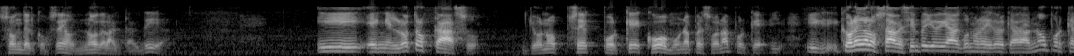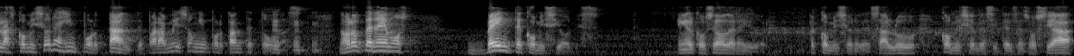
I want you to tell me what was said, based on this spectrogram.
son del consejo, no de la alcaldía. Y en el otro caso, yo no sé por qué, cómo una persona, porque, y, y- y colega lo sabe, siempre yo oía a algunos regidores que hablan, no, porque las comisiones importantes, para mí son importantes todas. Nosotros tenemos 20 comisiones en el Consejo de Regidores. Comisiones de salud, comisión de asistencia social,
